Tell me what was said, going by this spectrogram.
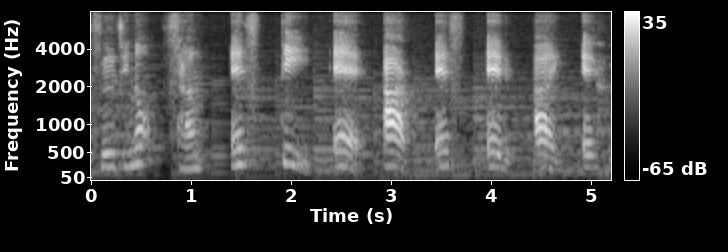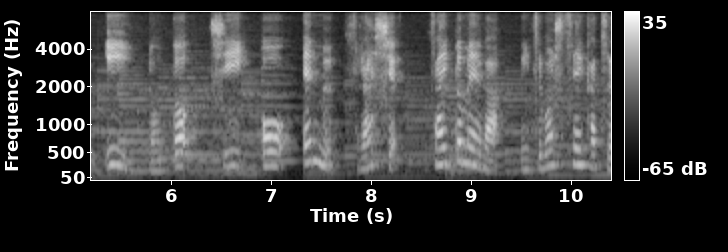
数字の3 starslife.com スラッシュ。サイト名は三つ星生活。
